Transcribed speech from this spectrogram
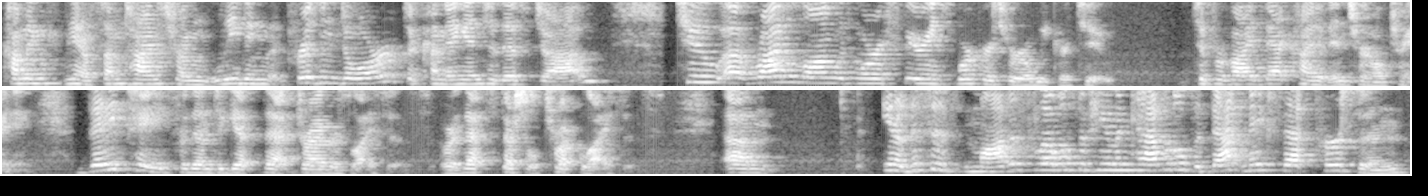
coming, you know, sometimes from leaving the prison door to coming into this job to uh, ride along with more experienced workers for a week or two to provide that kind of internal training. They paid for them to get that driver's license or that special truck license. Um, you know, this is modest levels of human capital, but that makes that person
